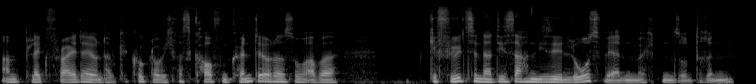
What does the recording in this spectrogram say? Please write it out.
am Black Friday und habe geguckt, ob ich was kaufen könnte oder so, aber gefühlt sind da die Sachen, die sie loswerden möchten, so drin.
